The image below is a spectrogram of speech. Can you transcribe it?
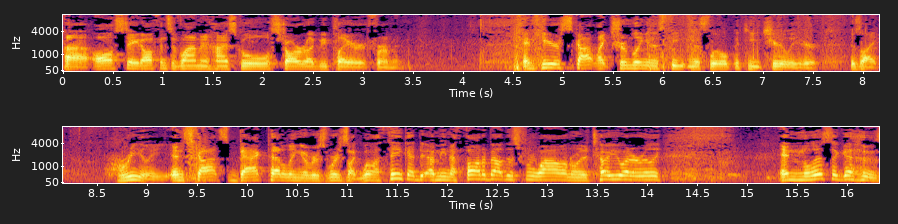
uh, all state offensive lineman in high school, star rugby player at Furman. And here's Scott like trembling in his feet, and this little petite cheerleader is like, Really? And Scott's backpedaling over his words. Like, Well, I think I do. I mean, I thought about this for a while, and I want to tell you what I really. And Melissa goes,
